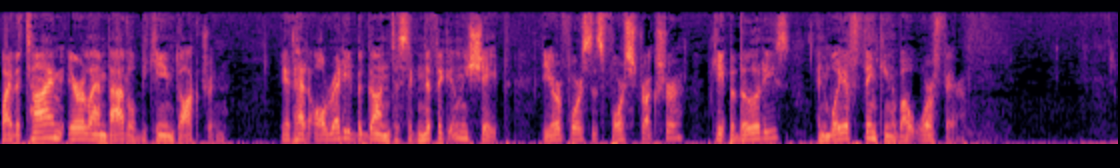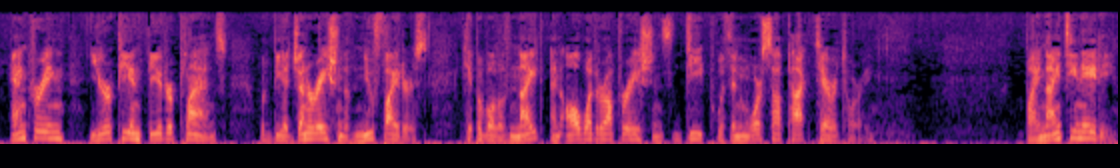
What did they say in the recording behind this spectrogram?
By the time air-land battle became doctrine, it had already begun to significantly shape the Air Force's force structure, capabilities, and way of thinking about warfare. Anchoring European theater plans would be a generation of new fighters capable of night and all-weather operations deep within Warsaw Pact territory. By 1980,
